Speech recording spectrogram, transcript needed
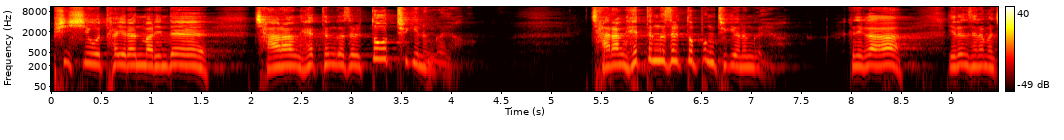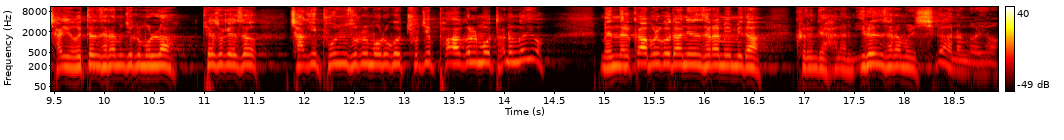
피시오타이란 말인데 자랑했던 것을 또 튀기는 거예요. 자랑했던 것을 또 뻥 튀기 하는 거예요. 그러니까 이런 사람은 자기 어떤 사람인 줄을 몰라. 계속해서 자기 분수를 모르고 주지 파악을 못 하는 거예요. 맨날 까불고 다니는 사람입니다. 그런데 하나님 이런 사람을 싫어하는 거예요.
